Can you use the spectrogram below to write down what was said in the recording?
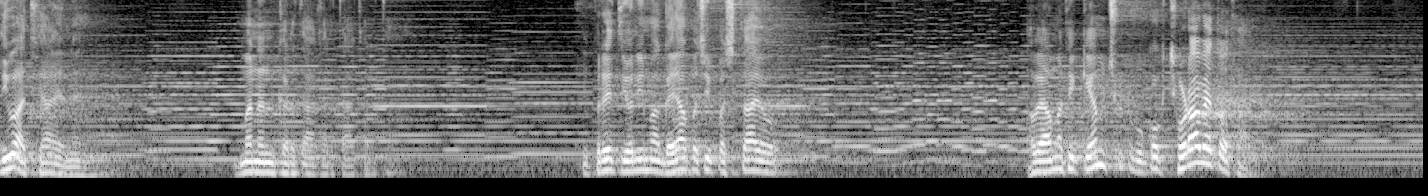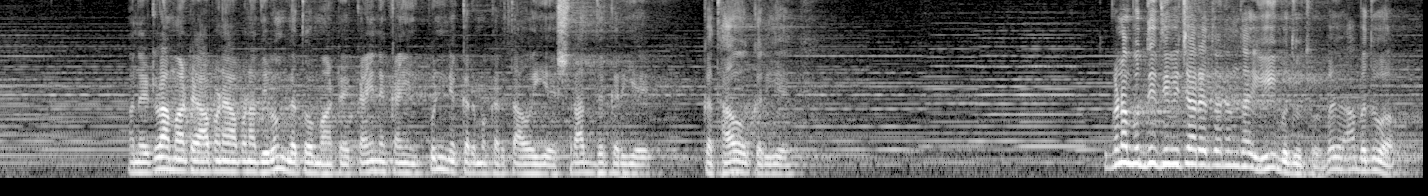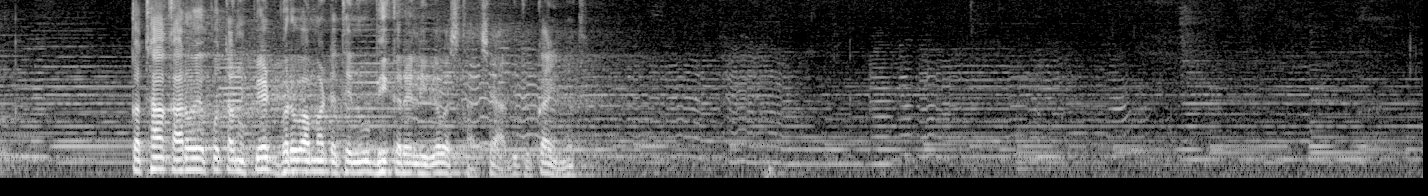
દીવા થયા એને મનન કરતા કરતા કરતા. પ્રેત યોનીમાં ગયા પછી પછતાયો. હવે આમાંથી કેમ છૂટવું? કોક છોડાવે તો થાય. અને એટલા માટે આપણે આપણા દિવંગતો માટે કંઈ ને કંઈ પુણ્ય કર્મ કરતા હોઈએ, શ્રાદ્ધ કરીએ, કથાઓ કરીએ. ઘણા બુદ્ધિથી વિચારે તો એમ થાય એ બધું થયું આ બધું કથાકારોએ પોતાનું પેટ ભરવા માટે તેની ઊભી કરેલી વ્યવસ્થા છે, આ બીજું કાંઈ નથી.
